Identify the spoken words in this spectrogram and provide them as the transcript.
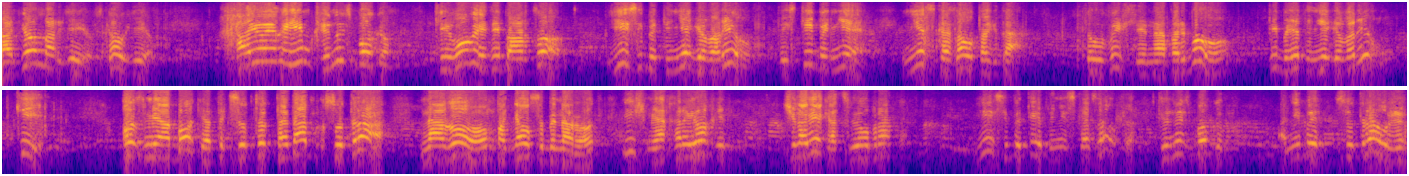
Вадьем Маргеев, сказал Геев, Хаю им клянусь Богом, Кируга и Барцо, если бы ты не говорил, то есть ты бы не, не сказал тогда, что вы вышли на борьбу, ты бы это не говорил. Ки. Озмиабокер, так тогда с утра на он поднялся бы народ, и шмяхарайохи, человек от своего брата. Если бы ты это не сказал, то клянусь Богом, они бы с утра уже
